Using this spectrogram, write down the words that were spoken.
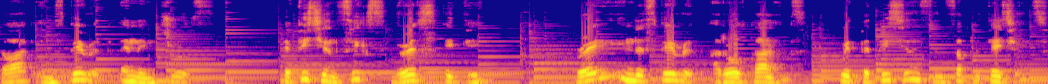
God in spirit and in truth. Ephesians 6, verse 18. Pray in the Spirit at all times, with petitions and supplications.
